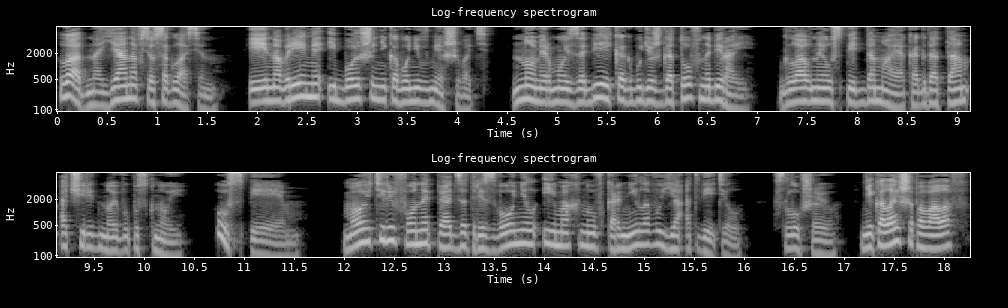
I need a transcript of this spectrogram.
Ладно, я на все согласен. И на время, и больше никого не вмешивать. Номер мой забей, как будешь готов, набирай. Главное успеть до мая, когда там очередной выпускной. Успеем. Мой телефон опять затрезвонил, и, махнув Корнилову, я ответил. «Слушаю. Николай Шаповалов?»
